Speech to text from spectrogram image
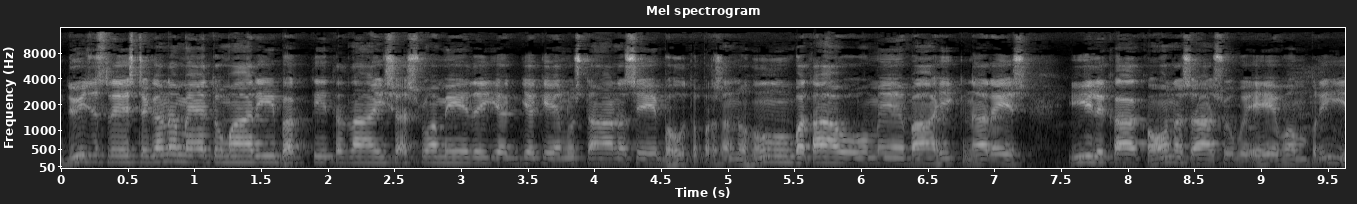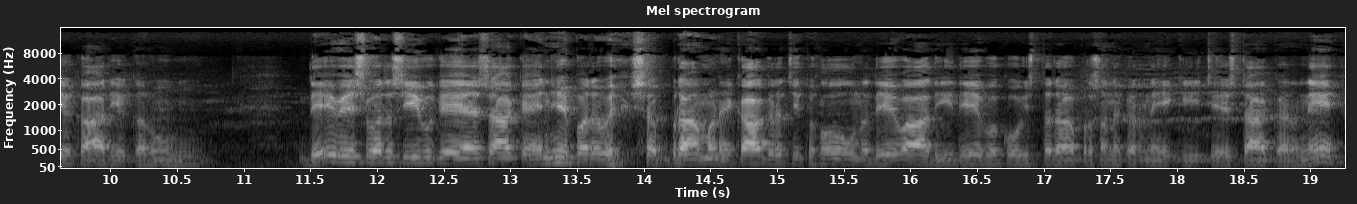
द्विज श्रेष्ठ गण मैं तुम्हारी भक्ति तथा इस अश्वमेध यज्ञ के अनुष्ठान से बहुत प्रसन्न हूँ। बताओ मैं बाहिक नरेश, ईल का कौन सा शुभ एवं प्रिय कार्य करूँ? देवेश्वर शिव के ऐसा कहने पर वे सब ब्राह्मण एकाग्रचित हो उन देवादि देव को इस तरह प्रसन्न करने की चेष्टा करने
